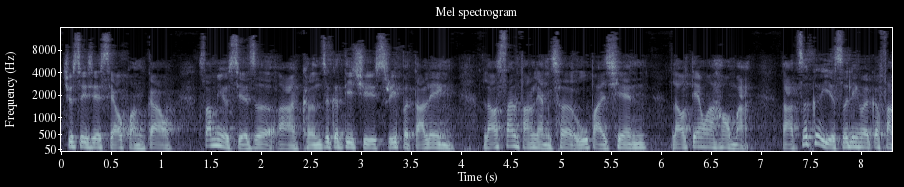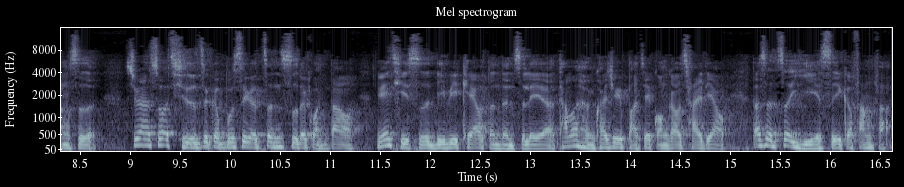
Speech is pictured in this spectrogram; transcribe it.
就是一些小广告，上面有写着啊，可能这个地区 three b e d a r l i n g 然后三房两侧五百千，然后电话号码，啊，这个也是另外一个方式。虽然说其实这个不是一个正式的管道，因为其实 DBKL 等等之类的，他们很快就会把这些广告拆掉，但是这也是一个方法。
